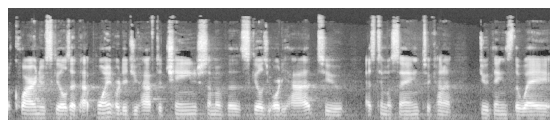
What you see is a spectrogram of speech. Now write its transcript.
acquire new skills at that point, or did you have to change some of the skills you already had to, as Tim was saying, to kind of do things the way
